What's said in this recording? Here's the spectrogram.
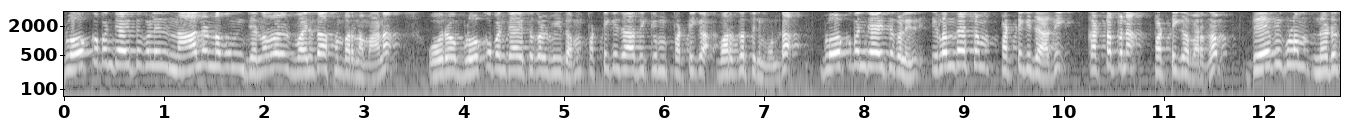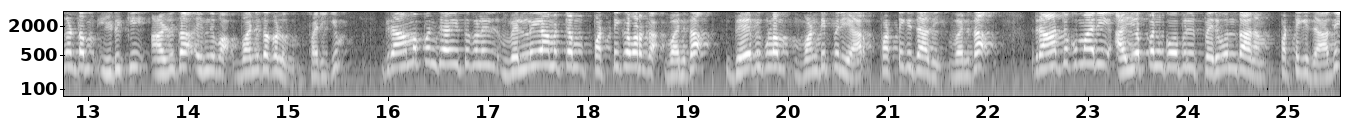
ബ്ലോക്ക് പഞ്ചായത്തുകളിൽ നാലെണ്ണവും ജനറൽ വനിതാ സംവരണമാണ്. ഓരോ ബ്ലോക്ക് പഞ്ചായത്തുകൾ വീതം പട്ടികജാതിക്കും പട്ടിക വർഗത്തിനുമുണ്ട് ബ്ലോക്ക് പഞ്ചായത്തുകളിൽ ഇളന്തേശം പട്ടികജാതി കട്ടപ്പന പട്ടികവർഗം ദേവികുളം നെടുങ്കണ്ടം ഇടുക്കി അഴുത എന്നിവ വനിതകളും ഭരിക്കും. ഗ്രാമപഞ്ചായത്തുകളിൽ വെള്ളിയാമറ്റം പട്ടികവർഗ വനിത ദേവികുളം വണ്ടിപ്പെരിയാർ പട്ടികജാതി വനിത രാജകുമാരി അയ്യപ്പൻ കോവിൽ പെരുവന്താനം പട്ടികജാതി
